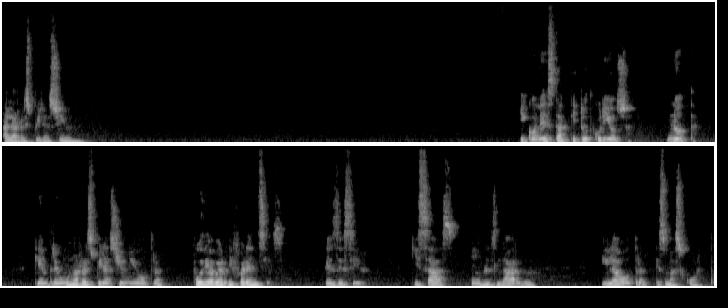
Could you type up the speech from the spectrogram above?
a la respiración. Y con esta actitud curiosa, nota que entre una respiración y otra puede haber diferencias, es decir, quizás una es larga y la otra es más corta.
